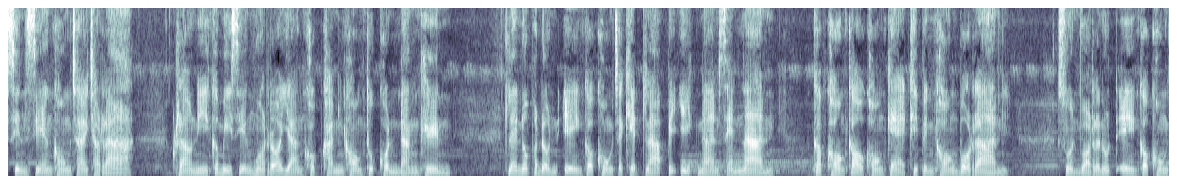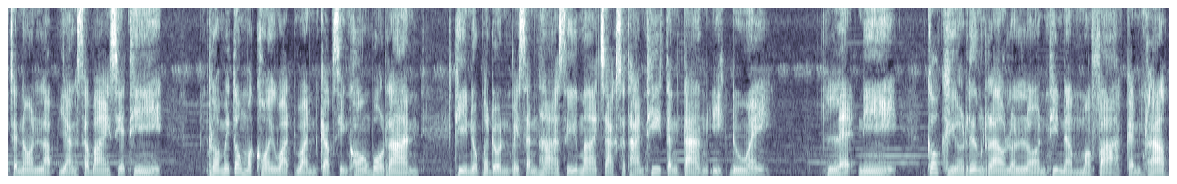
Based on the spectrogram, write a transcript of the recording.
สิ้นเสียงของชายชารา คราวนี้ก็มีเสียงหัวเราะอย่างขบขันของทุกคนดังขึ้น และนพดลเองก็คงจะเข็ดหลาบไปอีกนานแสนนาน กับของเก่าของแก่ที่เป็นของโบราณ ส่วนวรนุชเองก็คงจะนอนหลับอย่างสบายเสียที เพราะไม่ต้องมาคอยหวาดหวั่นกับสิ่งของโบราณ ที่นพดลไปสรรหาซื้อมาจากสถานที่ต่างๆอีกด้วย และนี่ก็คือเรื่องราวหลอนๆที่นำมาฝากกันครับ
